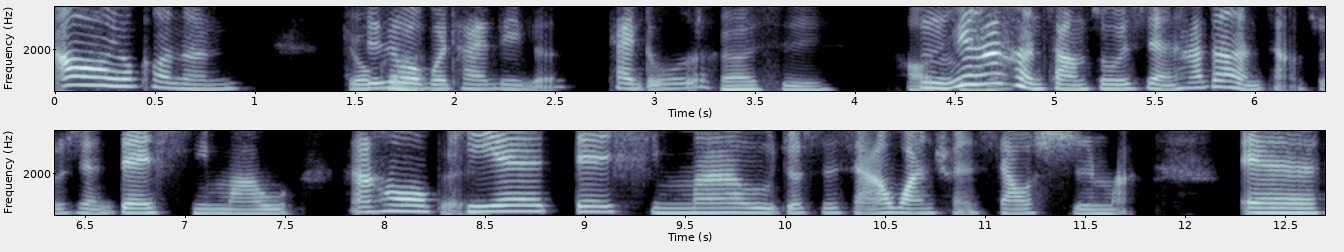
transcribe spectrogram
哦，有可能，其实我不太记得，太多了。没关系，好，嗯，因为它很常出现，它真的很常出现。てしまう，然后消えてしまう就是想要完全消失嘛。诶，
